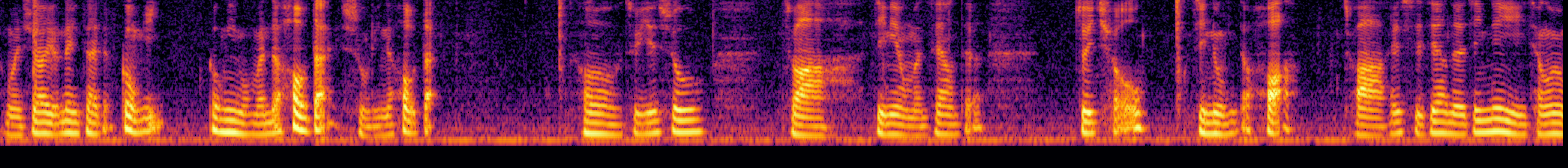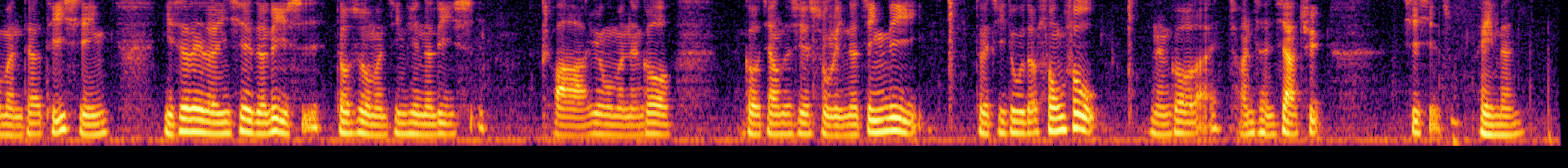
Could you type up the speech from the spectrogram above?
我们需要有内在的供应，供应我们的后代属灵的后代。哦，主耶稣，哇，纪念我们这样的追求，进入你的话，哇，使这样的经历成为我们的提醒。以色列人一切的历史都是我们今天的历史。哇，愿我们能够能够将这些属灵的经历，对基督的丰富。能够来传承下去，谢谢主，Amen。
